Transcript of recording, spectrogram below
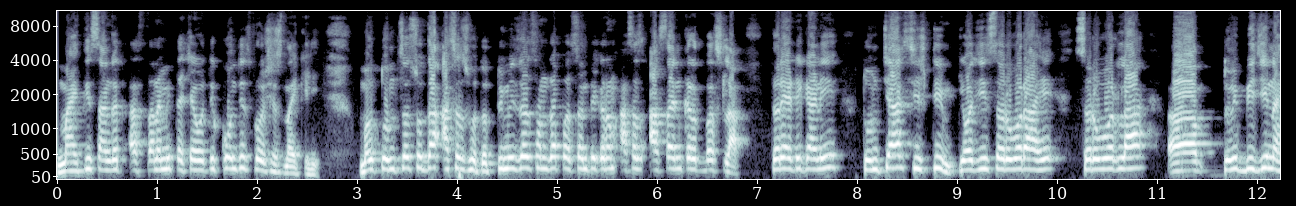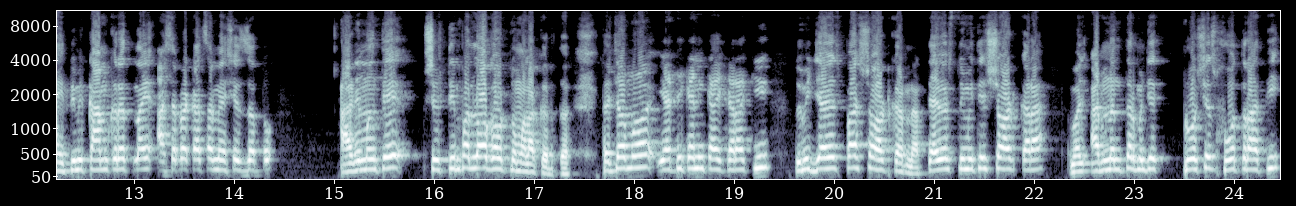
माहिती सांगत असताना मी त्याच्यावरती कोणतीच प्रोसेस नाही केली. मग तुमचं सुद्धा असंच होतं. तुम्ही जर समजा पसंतीक्रम असंच असाइन करत बसला तर या ठिकाणी तुमच्या सिस्टीम किंवा जी सर्व्हर आहे सर्व्हरला तुम्ही बिझी नाही तुम्ही काम करत नाही अशा प्रकारचा मेसेज जातो. आणि मग ते सिस्टीम पण लॉग आउट तुम्हाला करतं. त्याच्यामुळं या ठिकाणी काय करा की तुम्ही ज्यावेळेस पास शॉर्ट करणार त्यावेळेस तुम्ही ते शॉर्ट करा. म्हणजे नंतर म्हणजे प्रोसेस होत राहते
